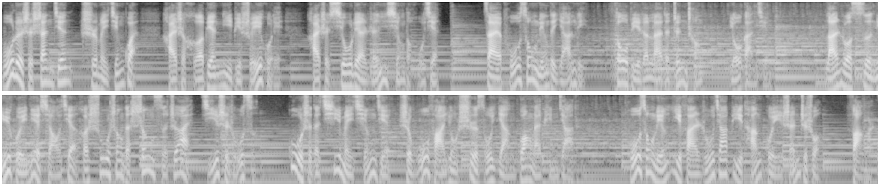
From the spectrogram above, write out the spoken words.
无论是山间魑魅精怪，还是河边溺毙水鬼，还是修炼人形的狐仙，在蒲松龄的眼里，都比人来的真诚有感情。兰若寺女鬼聂小倩和书生的生死之爱，即是如此。故事的凄美情节是无法用世俗眼光来评价的。蒲松龄一反儒家避谈鬼神之说，反而。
